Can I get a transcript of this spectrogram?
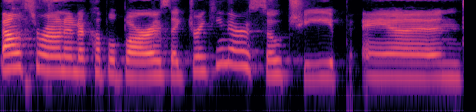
bounced around in a couple bars. Like drinking there is so cheap. And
